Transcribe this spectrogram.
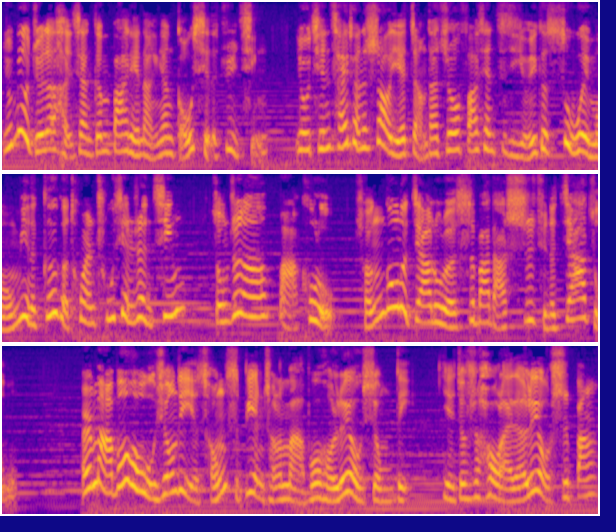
有没有觉得很像跟八点档一样狗血的剧情？有钱财团的少爷长大之后，发现自己有一个素未谋面的哥哥突然出现认亲。总之呢，马库鲁成功的加入了斯巴达狮群的家族。而马波侯五兄弟也从此变成了马波侯六兄弟，也就是后来的六师帮。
